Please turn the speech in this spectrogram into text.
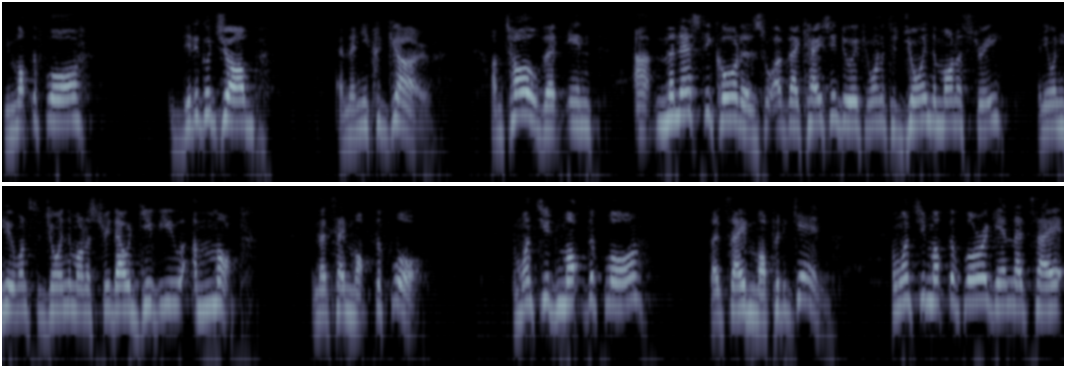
You mopped the floor, you did a good job, and then you could go. I'm told that in uh, monastic orders, what they occasionally do if you wanted to join the monastery, anyone here who wants to join the monastery, they would give you a mop. And they'd say, mop the floor. And once you'd mop the floor, they'd say, mop it again. And once you'd mop the floor again, they'd say,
